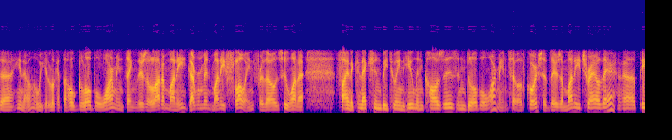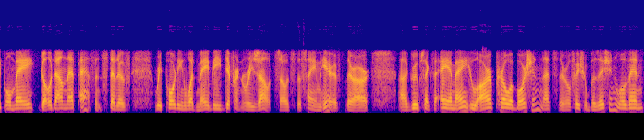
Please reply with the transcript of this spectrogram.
uh, you know we could look at the whole global warming thing. There's a lot of money, government money flowing for those who want to find a connection between human causes and global warming. So, of course, if there's a money trail there, uh, people may go down that path instead of reporting what may be different results. So it's the same here. If there are uh, groups like the AMA who are pro-abortion, that's their official position, well then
